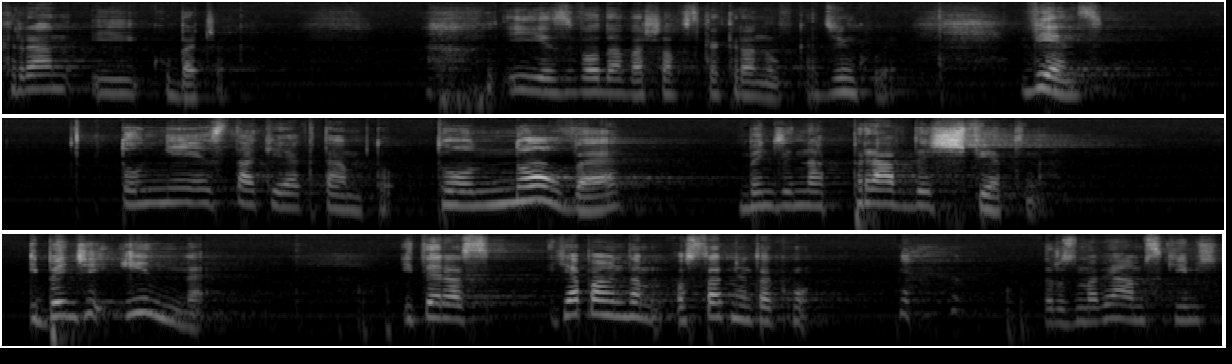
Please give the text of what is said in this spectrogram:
kran i kubeczek. I jest woda warszawska kranówka. Dziękuję. Więc to nie jest takie jak tamto. To nowe będzie naprawdę świetne. I będzie inne. I teraz ja pamiętam ostatnio taką, rozmawiałam z kimś,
